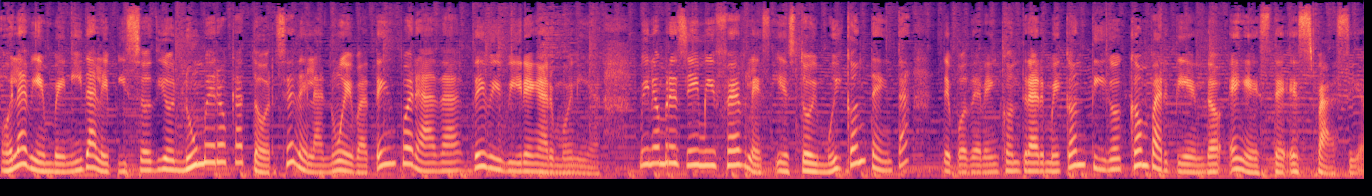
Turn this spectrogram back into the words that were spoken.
Hola, bienvenida al episodio número 14 de la nueva temporada de Vivir en Armonía. Mi nombre es Jamie Febles y estoy muy contenta de poder encontrarme contigo compartiendo en este espacio.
